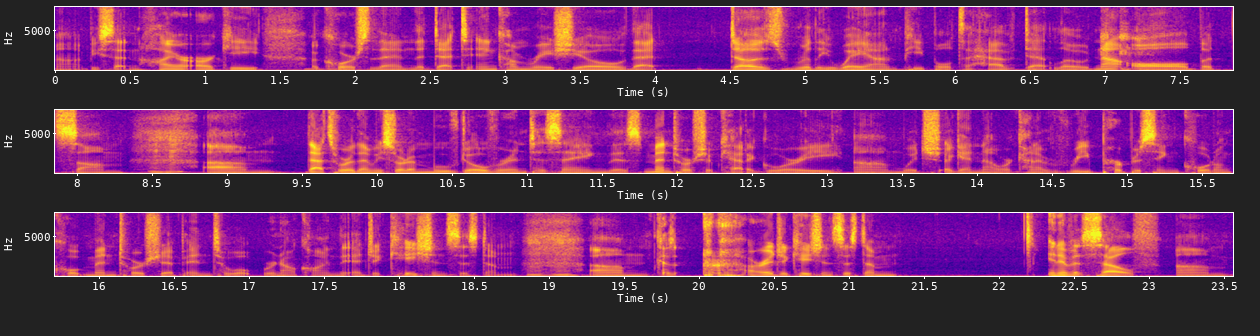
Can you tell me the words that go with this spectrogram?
uh, be set in hierarchy. Of course then the debt to income ratio that does really weigh on people to have debt load. Not all, but some. Um, that's where then we sort of moved over into saying this mentorship category, um, which again now we're kind of repurposing quote unquote mentorship into what we're now calling the education system, because our education system in of itself um,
